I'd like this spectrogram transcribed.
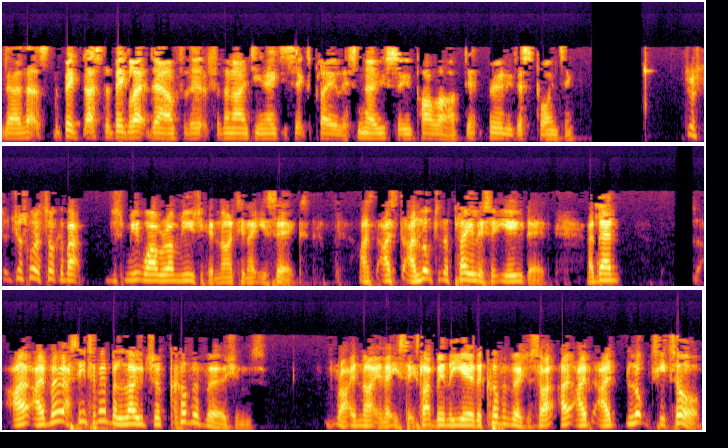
no, that's the big that's the big letdown for the for the 1986 playlist. No Sue Pollard, really disappointing. Just just want to talk about just mu- while we're on music in 1986. I, I, I looked at the playlist that you did, and then I I, remember, I seem to remember loads of cover versions. Right in 1986, like being the year of the cover version. So I, I, I looked it up,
